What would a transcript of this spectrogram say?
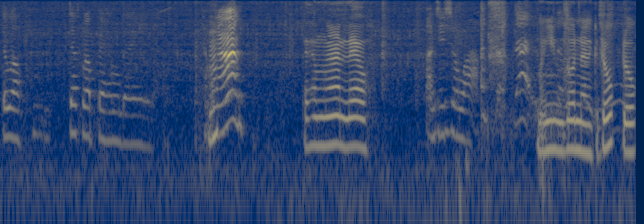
แต่ว่าจักระแปลงแดงทำงานไปทำงานแล้วอันที่สว่างมันอยู่ต้นนั้นกระดกดก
